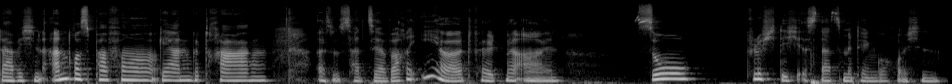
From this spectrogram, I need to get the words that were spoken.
da habe ich ein anderes Parfum gern getragen. Also es hat sehr variiert, fällt mir ein. So Flüchtig ist das mit den Gerüchen.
